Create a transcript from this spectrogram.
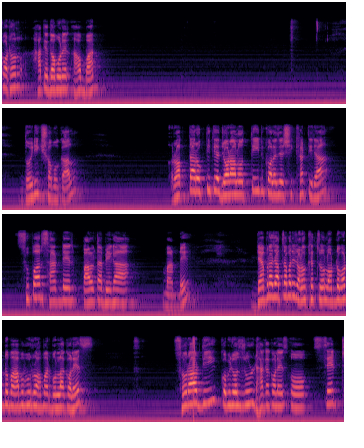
কঠোর হাতে দমনের আহ্বান। দৈনিক সমকাল। রক্তারক্তিতে জড়ালো তিন কলেজের শিক্ষার্থীরা। সুপার সানডের পাল্টা মেগা মান্ডে। ড্যামরা যাত্রাবাড়ি রণক্ষেত্র, লণ্ডভণ্ড মাহবুবুর রহমান মোল্লা কলেজ। সোহরাওয়ার্দী, কবি নজরুল, ঢাকা কলেজ ও সেন্ট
